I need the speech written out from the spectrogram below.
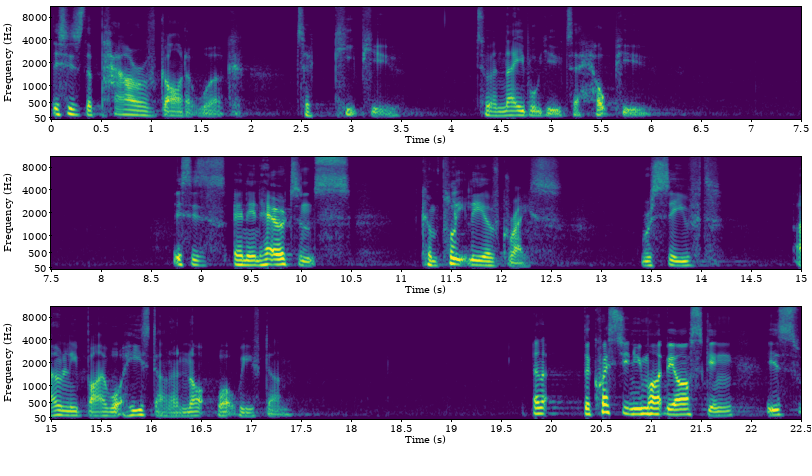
this is the power of God at work to keep you, to enable you, to help you. This is an inheritance completely of grace, received only by what He's done and not what we've done. And the question you might be asking is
